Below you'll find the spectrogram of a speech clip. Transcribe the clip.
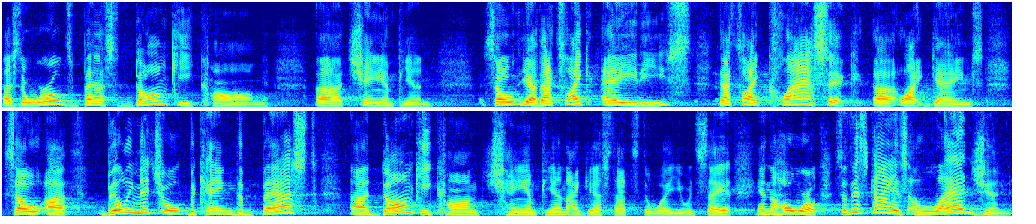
as the world's best Donkey Kong uh, champion. So, yeah, that's like 80s. That's like classic uh, like games. So, uh, Billy Mitchell became the best uh, Donkey Kong champion, I guess that's the way you would say it, in the whole world. So this guy is a legend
